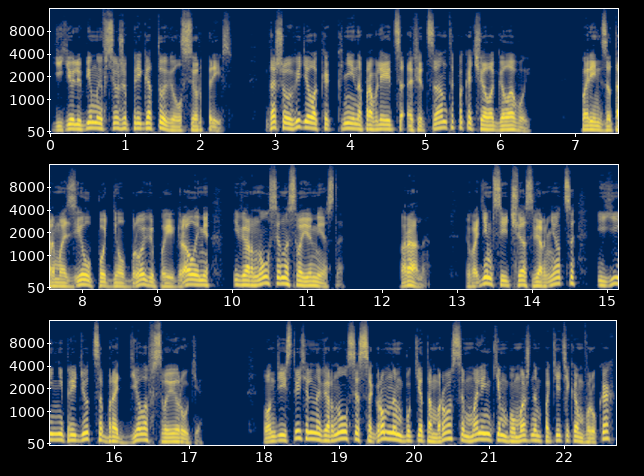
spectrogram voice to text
ее любимый все же приготовил сюрприз. Даша увидела, как к ней направляется официант и покачала головой. Парень затормозил, поднял брови, поиграл ими и вернулся на свое место. Рано. Вадим сейчас вернется, и ей не придется брать дело в свои руки. Он действительно вернулся с огромным букетом роз и маленьким бумажным пакетиком в руках,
